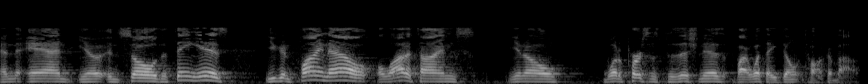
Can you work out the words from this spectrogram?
And and you know, and so the thing is, you can find out a lot of times, you know, what a person's position is by what they don't talk about.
